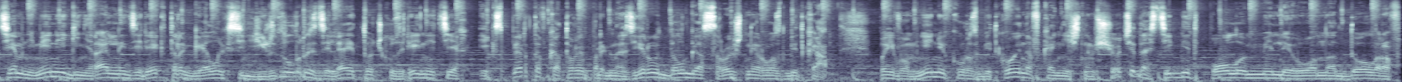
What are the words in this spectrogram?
Тем не менее, генеральный директор Galaxy Digital разделяет точку зрения тех экспертов, которые прогнозируют долгосрочный рост битка. По его мнению, курс биткоина в конечном счете достигнет полумиллиона долларов.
